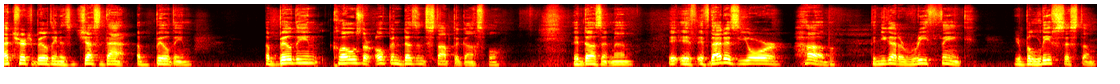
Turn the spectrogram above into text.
That church building is just that a building. A building closed or open doesn't stop the gospel. It doesn't, man. If, if that is your hub, then you got to rethink your belief system.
